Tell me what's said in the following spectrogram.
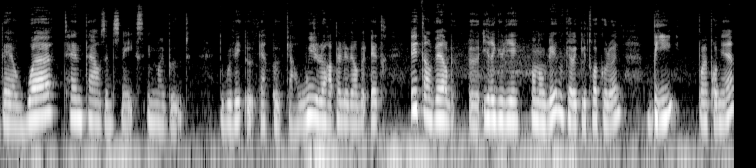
There were 10,000 snakes in my boot. W-E-R-E. -E, car oui, je le rappelle, le verbe être est un verbe euh, irrégulier en anglais, donc avec les trois colonnes. Be, pour la première,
